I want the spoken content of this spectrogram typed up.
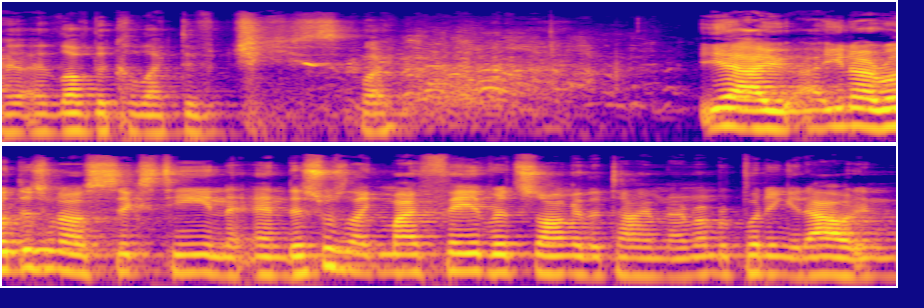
I, I love the collective. Jeez, like, yeah, I, I you know I wrote this when I was 16, and this was like my favorite song at the time. And I remember putting it out in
